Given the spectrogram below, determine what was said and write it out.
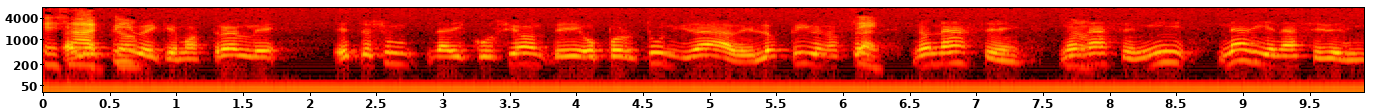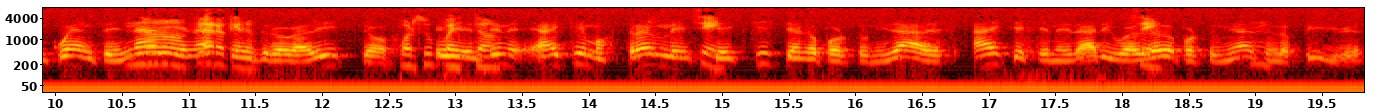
Exacto. pibes hay que mostrarle, esto es un- una discusión de oportunidades, los pibes no, no nacen, no, No. nacen, ni nadie nace delincuente, No, nadie claro nace drogadicto. Por supuesto. hay que mostrarle Sí. que existen oportunidades, hay que generar igualdad Sí. de oportunidades Mm. en los pibes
